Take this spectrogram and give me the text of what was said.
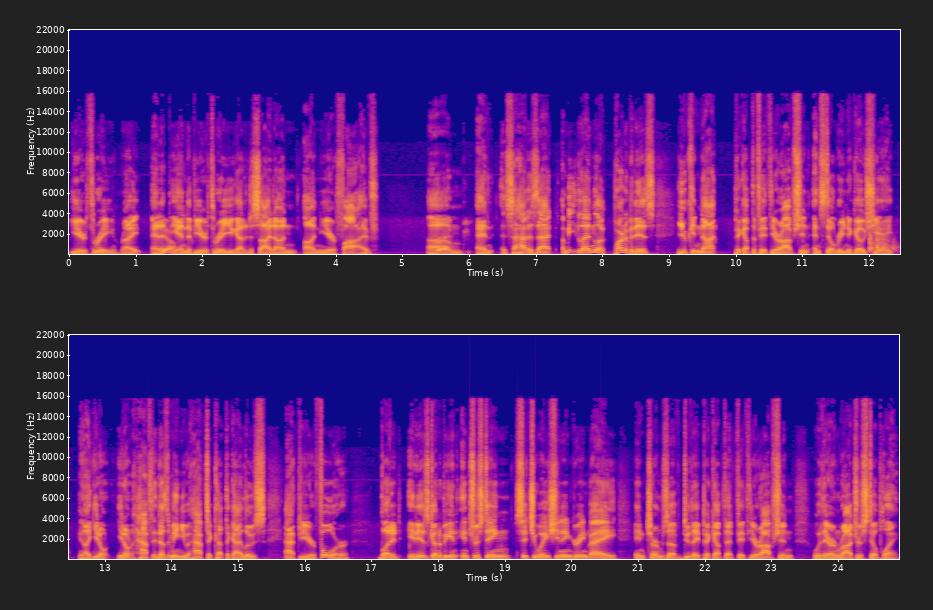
year three, right? And at Yeah. the end of year three, you got to decide on on year five. Um, And so, how does that? I mean, and look, part of it is you cannot pick up the fifth year option and still renegotiate. You know, like you don't you don't have to. It doesn't mean you have to cut the guy loose after year four. But it, it is going to be an interesting situation in Green Bay in terms of do they pick up that fifth year option with Aaron Rodgers still playing?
